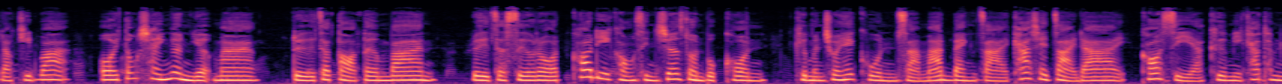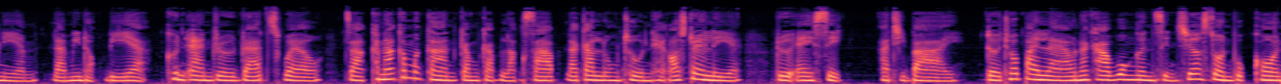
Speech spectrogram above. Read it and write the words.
แล้วคิดว่า โอ้ยต้องใช้เงินเยอะมากห รือจะต่อเติมบ้าน หรือจะซื้อรถข้อดีของสินเชื่อส่วนบุคคล คือมันช่วยให้คุณสามารถแบ่งจ่ายค่าใช้จ่ายได้ ข้อเสียคือมีค่าธรรมเนียม และมีดอกเบี้ย คุณแอนดรูว์ดัตสเวลล์จากคณะกรรมการกำกับหลักทรัพย์ และการลงทุนแห่งออสเตรเลีย หรือ ASIC อธิบาย โดยทั่วไปแล้วนะคะ วงเงินสินเชื่อส่วนบุคคล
